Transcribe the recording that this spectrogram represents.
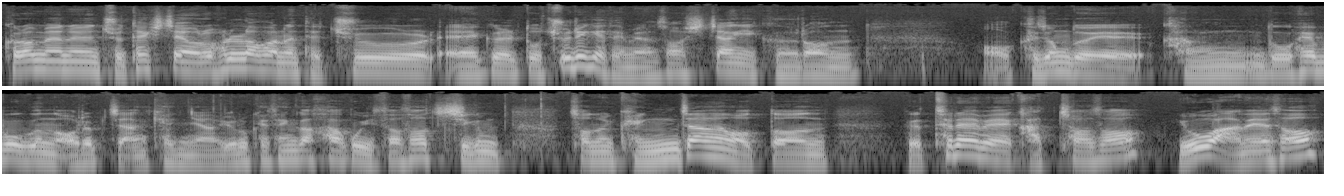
그러면은 주택 시장으로 흘러가는 대출액을 또 줄이게 되면서 시장이 그런 어, 그 정도의 강도 회복은 어렵지 않겠냐 이렇게 생각하고 있어서 지금 저는 굉장한 어떤 그 트랩에 갇혀서 요 안에서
